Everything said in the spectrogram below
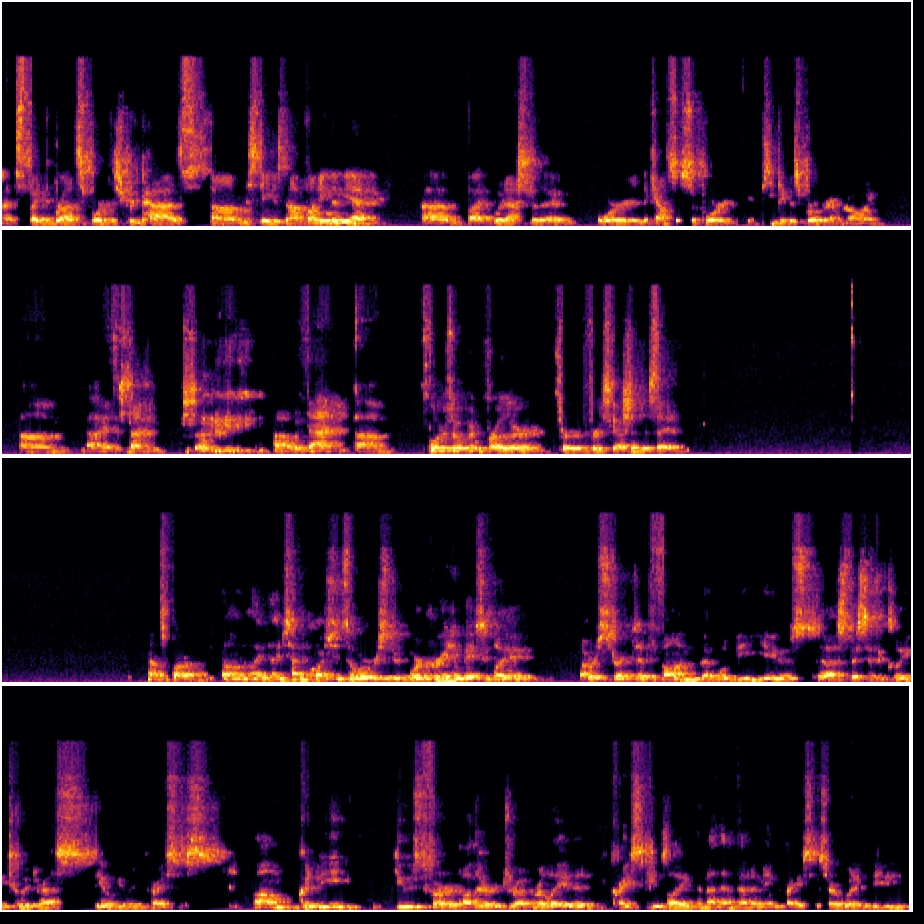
uh, despite the broad support this group has, um, the state is not funding them yet. Um, but would ask for the board and the council support in keeping this program going um, uh, at this time. So, uh, with that, um, floor is open for other for for discussion of this item. Council Barlow. Um, I, I just had a question. So we're we're creating basically a restricted fund that will be used uh, specifically to address the opioid crisis. Um, could be used for other drug-related crises like the methamphetamine crisis, or would it be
